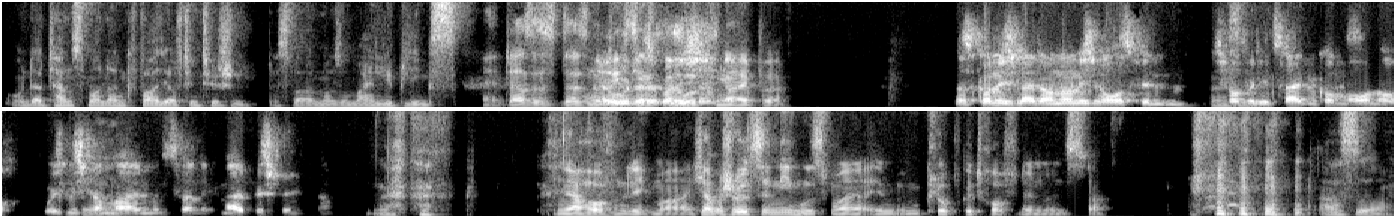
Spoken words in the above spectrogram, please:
Und da tanzt man dann quasi auf den Tischen. Das war immer so mein Lieblings. Das ist, das ist eine ja, richtige Urkneipe. Das konnte ich leider noch nicht rausfinden. Ich also. hoffe, die Zeiten kommen auch noch, wo ich mich ja. dann mal in Münster in eine Kneipe stellen kann. ja, hoffentlich mal. Ich habe Schulze Nihus mal im, im Club getroffen in Münster. Ach so.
